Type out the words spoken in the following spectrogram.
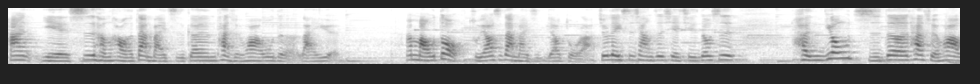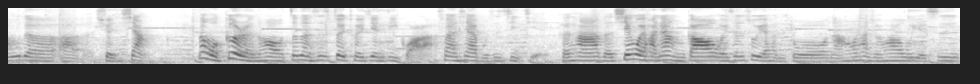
它也是很好的蛋白质跟碳水化合物的来源。那毛豆主要是蛋白质比较多啦，就类似像这些，其实都是很优质的碳水化合物的呃选项。那我个人哈，真的是最推荐地瓜啦。虽然现在不是季节，可是它的纤维含量很高，维生素也很多，然后碳水化合物也是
